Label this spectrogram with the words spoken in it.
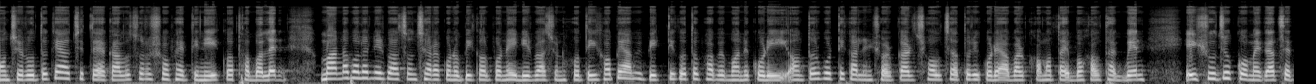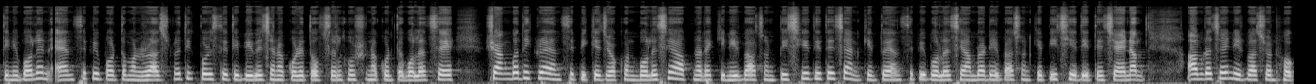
মঞ্চের উদ্যোগে আয়োজিত এক আলোচনা সভায় তিনি এই কথা বলেন। মান্না বলেন, নির্বাচন ছাড়া কোনো বিকল্প নেই, নির্বাচন হতেই হবে। আমি ব্যক্তিগতভাবে মনে করি অন্তর্বর্তীকালীন সরকার ছলচাতুরি করে আবার ক্ষমতায় বহাল থাকবেন। এই সুযোগ কমে গেছে। তিনি বলেন, এনসিপি বর্তমান রাজনৈতিক পরিস্থিতি বিবেচনা করে তফসিল ঘোষণা করতে বলেছে। সাংবাদিকরা এনসিপিকে যখন বলেছে, আপনারা কি নির্বাচন পিছিয়ে দিতে চান, কিন্তু এনসিপি বলেছে আমরা নির্বাচনকে পিছিয়ে দিতে চাই না। আমরা চাই নির্বাচন হোক।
